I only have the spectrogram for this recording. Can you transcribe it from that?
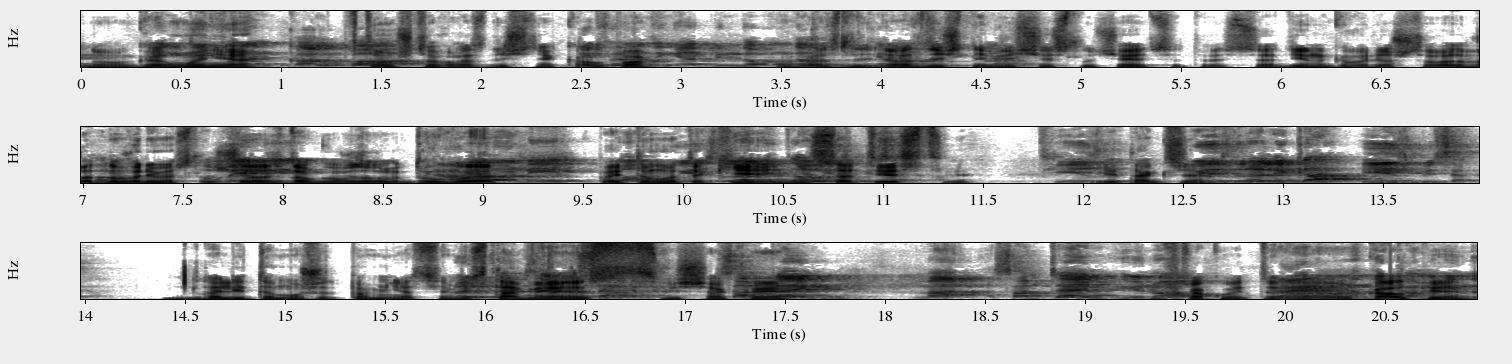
Ну, гармония в том, что в различных Das разли- различные вещи случаются. То есть один говорил, что в одно время случилось друг- другое, Radharani, поэтому такие несоответствия. И также. Лалита может поменяться местами с Вишакой. В какой-то э, калпе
